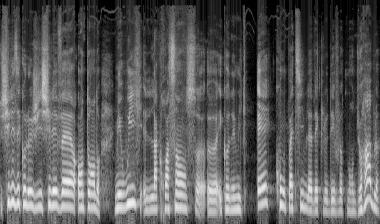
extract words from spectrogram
chez les écologistes, chez les Verts, entendre, mais oui, la croissance euh, économique est compatible avec le développement durable.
